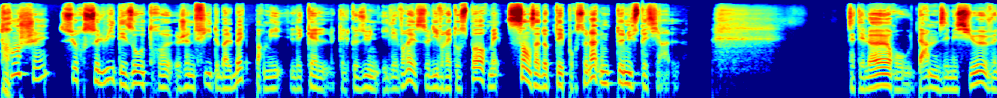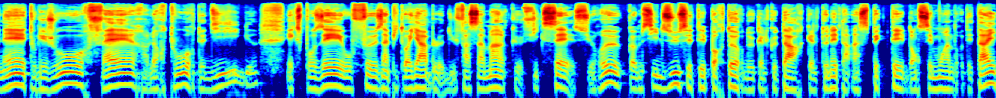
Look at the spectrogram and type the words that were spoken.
tranchait sur celui des autres jeunes filles de Balbec, parmi lesquelles quelques-unes, il est vrai, se livraient au sport, mais sans adopter pour cela une tenue spéciale. C'était l'heure où dames et messieurs venaient tous les jours faire leur tour de digue, exposés aux feux impitoyables du face à main que fixait sur eux, comme s'ils eussent été porteurs de quelque tard qu'elle tenait à inspecter dans ses moindres détails,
